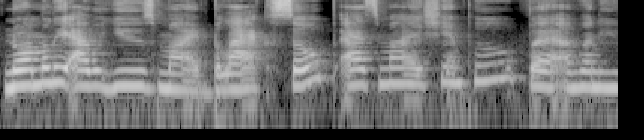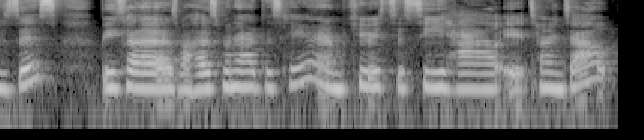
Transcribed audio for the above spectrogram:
Normally I would use my black soap as my shampoo, but I'm going to use this because my husband had this hair and I'm curious to see how it turns out.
